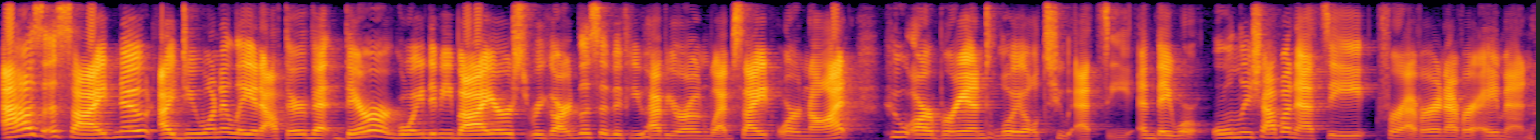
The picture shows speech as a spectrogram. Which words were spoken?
As a side note, I do want to lay it out there that there are going to be buyers, regardless of if you have your own website or not, who are brand loyal to Etsy and they will only shop on Etsy forever and ever. Amen.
